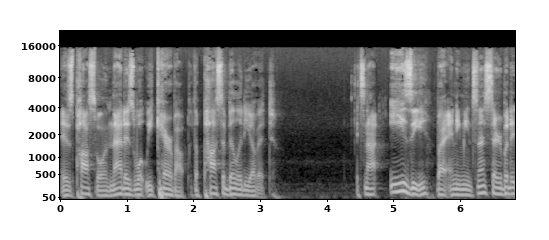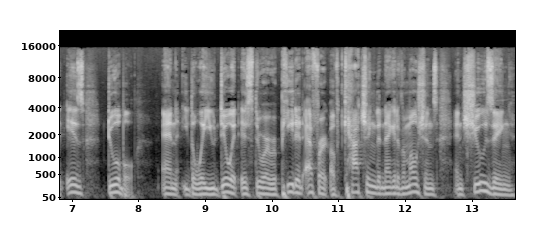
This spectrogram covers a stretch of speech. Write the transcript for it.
it is possible, and that is what we care about the possibility of it. It's not easy by any means necessary, but it is doable. And the way you do it is through a repeated effort of catching the negative emotions and choosing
